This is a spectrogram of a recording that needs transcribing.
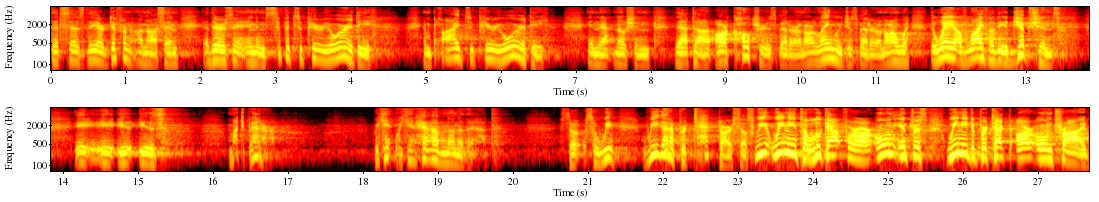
that says they are different on us, and there's an insipid superiority, implied superiority. in that notion that uh, our culture is better and our language is better and our way, the way of life of the Egyptians is much better. We can't, we can't have none of that. So, so we, we got to protect ourselves. We, we need to look out for our own interests. We need to protect our own tribe.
